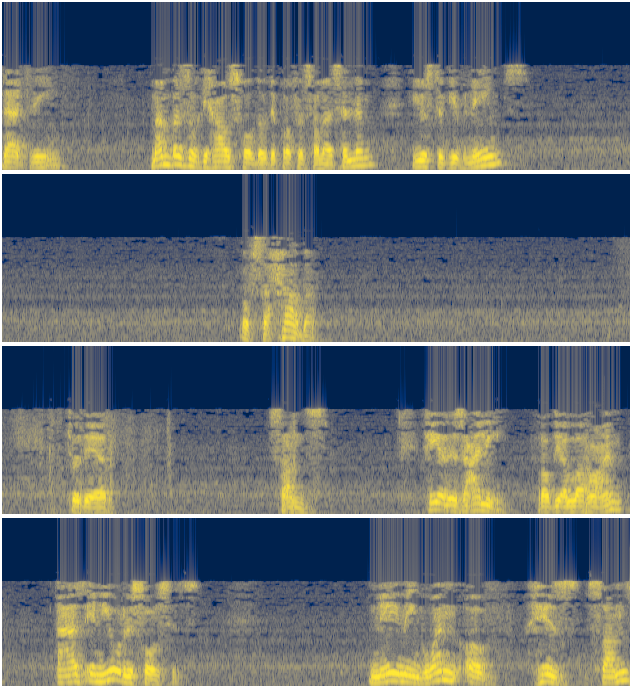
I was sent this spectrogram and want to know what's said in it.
that the members of the household of the Prophet ﷺ used to give names of Sahaba to their sons. Here is Ali radiallahu an, as in your resources naming one of his sons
